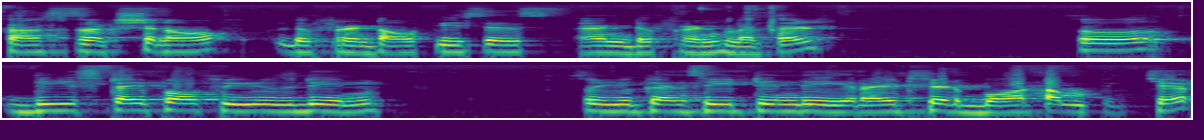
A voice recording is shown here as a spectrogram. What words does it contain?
construction of different offices and different methods. So these type of used in so you can see it in the right side bottom picture.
